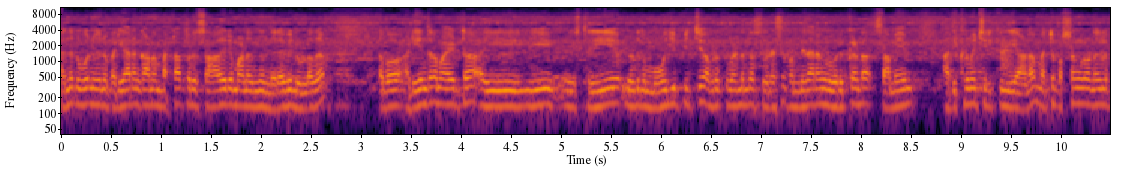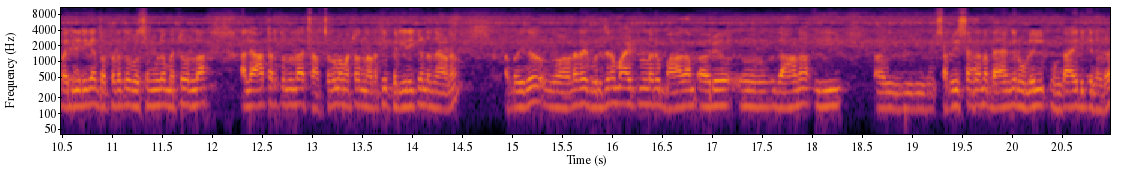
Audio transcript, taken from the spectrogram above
എന്നിട്ട് പോലും ഇതിന് പരിഹാരം കാണാൻ പറ്റാത്തൊരു സാഹചര്യമാണ് ഇന്ന് നിലവിലുള്ളത്. അപ്പോൾ അടിയന്തരമായിട്ട് ഈ ഈ സ്ത്രീയെ ഇവിടുന്ന് മോചിപ്പിച്ച് അവർക്ക് വേണ്ടുന്ന സുരക്ഷ സംവിധാനങ്ങൾ ഒരുക്കേണ്ട സമയം അതിക്രമിച്ചിരിക്കുകയാണ്. മറ്റു പ്രശ്നങ്ങളുണ്ടെങ്കിൽ പരിഹരിക്കാൻ തൊട്ടടുത്ത ദിവസങ്ങളിലും മറ്റുള്ള അല്ല ആ തരത്തിലുള്ള ചർച്ചകളോ മറ്റോ നടത്തി പരിഹരിക്കേണ്ടതാണ്. അപ്പോൾ ഇത് വളരെ ഗുരുതരമായിട്ടുള്ളൊരു ഭാഗം ഒരു ഇതാണ് ഈ സർവീസ് സഹകരണ ബാങ്കിനുള്ളിൽ ഉണ്ടായിരിക്കുന്നത്.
